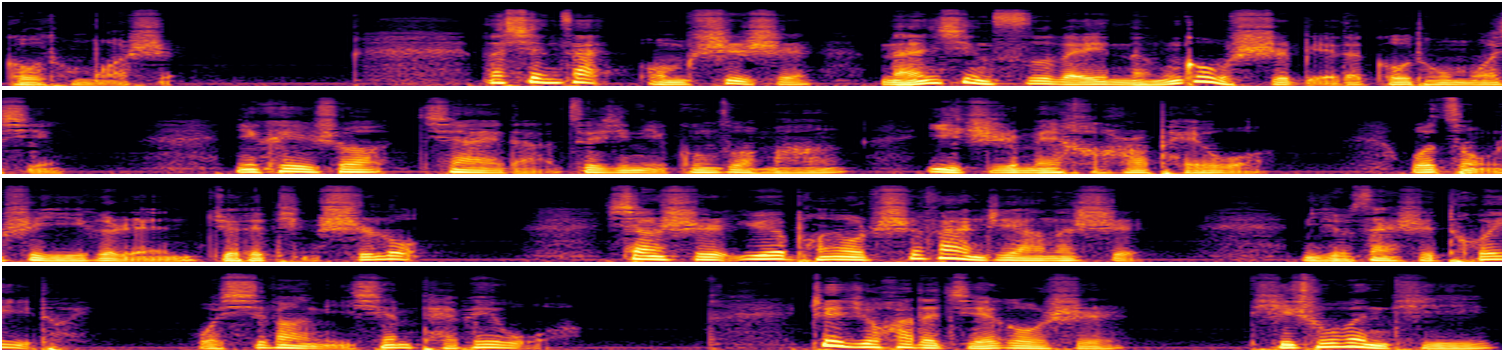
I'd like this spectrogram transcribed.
沟通模式。那现在我们试试男性思维能够识别的沟通模型。你可以说：“亲爱的，最近你工作忙，一直没好好陪我，我总是一个人，觉得挺失落。像是约朋友吃饭这样的事，你就暂时推一推。我希望你先陪陪我。”这句话的结构是。提出问题，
